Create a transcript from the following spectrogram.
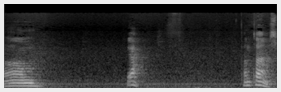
Um, yeah. Fun times.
